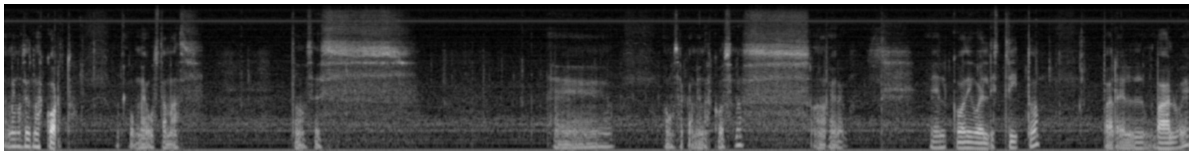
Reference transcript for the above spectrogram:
Al menos es más corto me gusta más. Entonces eh, vamos a cambiar las cosas el código del distrito para el value,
